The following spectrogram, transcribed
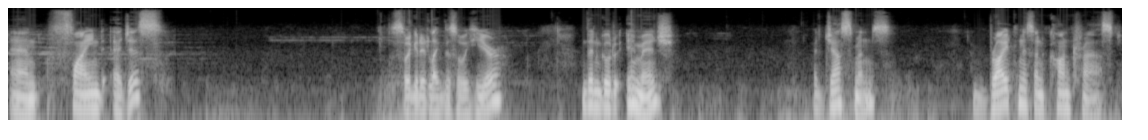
and find edges. So we get it like this over here. Then go to image adjustments brightness and contrast.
